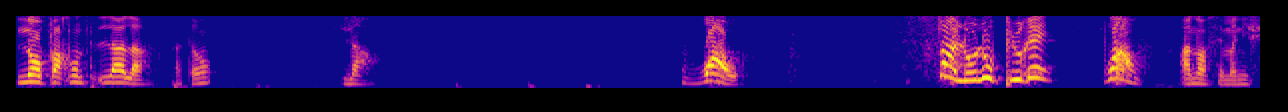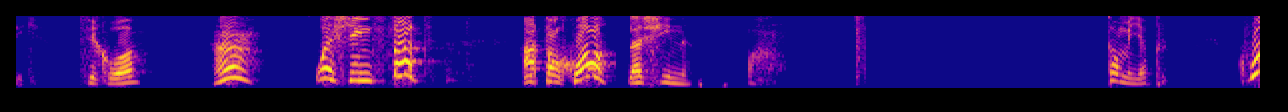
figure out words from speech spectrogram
Non par contre là là. Attends. Là. Waouh. Ça, Lolo, purée. Waouh. Ah non, c'est magnifique. C'est quoi? Hein? Ouais, j'ai une stat. Attends, quoi? La Chine. Attends, mais il y a plus... Quoi?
